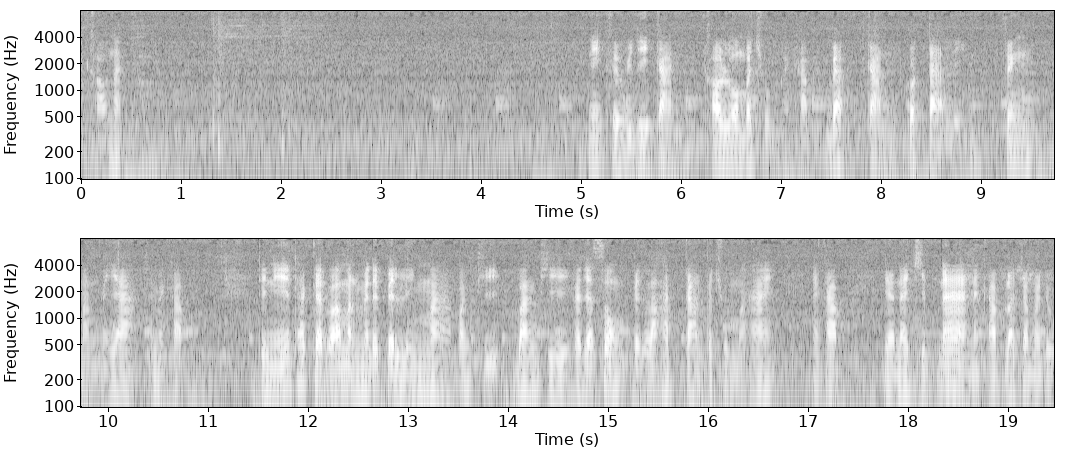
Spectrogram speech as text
Account ไหนนี่คือวิธีการเข้าร่วมประชุมนะครับ แบบการกดแตะลิงก์ ซึ่งมันไม่ยากใช่ไหมครับ ทีนี้ถ้าเกิดว่ามันไม่ได้เป็นลิงก์มาบางทีบางทีเขาจะส่งเป็นรหัสการประชุมมาให้นะครับ เดี๋ยวในคลิปหน้านะครับ เราจะมาดู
